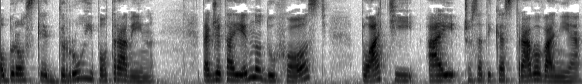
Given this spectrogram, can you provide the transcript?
obrovské druhy potravín. Takže tá jednoduchosť platí aj čo sa týka stravovania.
